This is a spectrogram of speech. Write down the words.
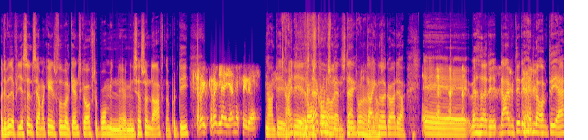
og det ved jeg, fordi jeg selv ser amerikansk fodbold ganske ofte, og bruger min, øh, min især søndag aftener på det. Kan du ikke, kan du ikke lære Jan at se det også? Nej, det, Nej, det er stærkt stærkt Det, der er ikke noget at gøre der. Øh, hvad hedder det? Nej, men det, det handler om, det er,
